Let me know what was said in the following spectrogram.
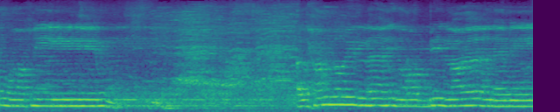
الرحيم. الحمد لله رب العالمين.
